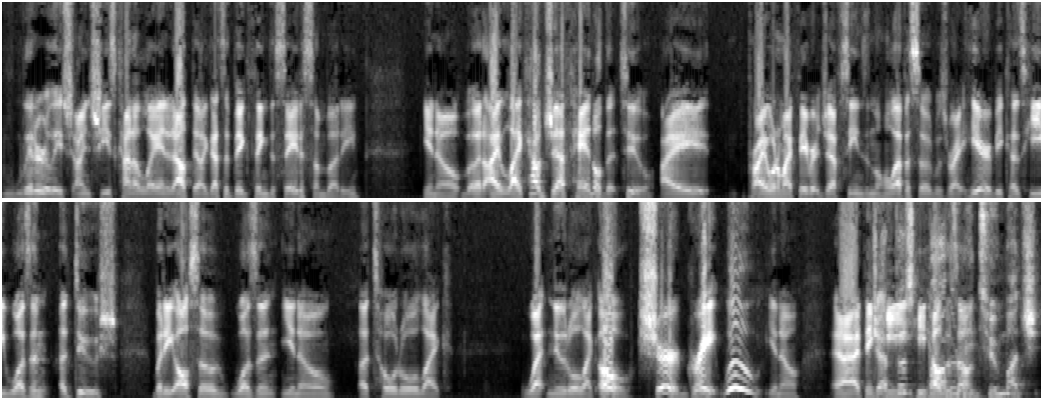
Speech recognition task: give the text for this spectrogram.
literally, I mean, she's kind of laying it out there. Like that's a big thing to say to somebody, you know. But I like how Jeff handled it too. I probably one of my favorite Jeff scenes in the whole episode was right here because he wasn't a douche, but he also wasn't, you know, a total like wet noodle. Like, oh, sure, great, woo, you know. And I think Jeff he doesn't he held his own. too much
